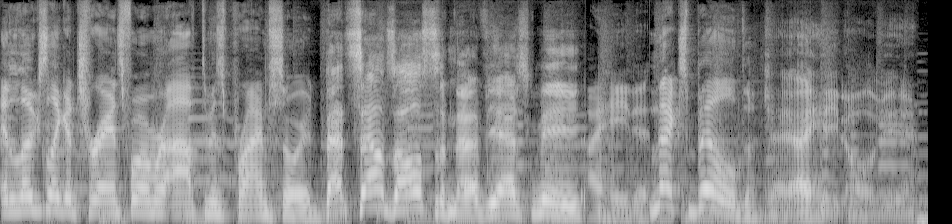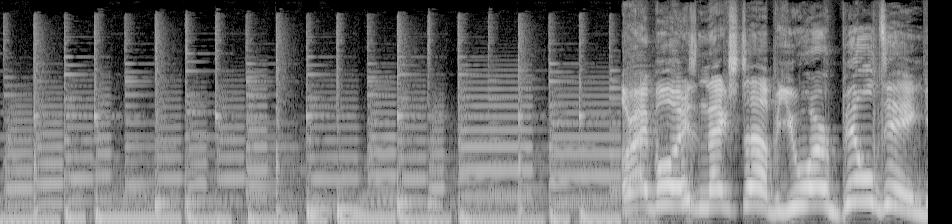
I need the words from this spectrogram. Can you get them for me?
It looks like a Transformer Optimus Prime sword. That sounds awesome, though, if you ask me. I hate it. Next build. Okay, I hate all of you. All right, boys, next up, you are building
